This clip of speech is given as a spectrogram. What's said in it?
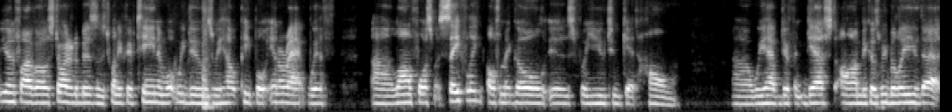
UN50 started a business in 2015, and what we do is we help people interact with uh, law enforcement safely. Ultimate goal is for you to get home. Uh, we have different guests on because we believe that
